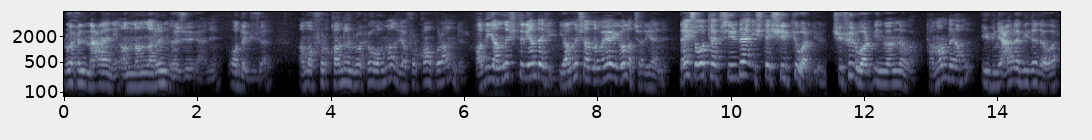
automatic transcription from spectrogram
Ruhul Meani, anlamların özü yani. O da güzel. Ama Furkan'ın ruhu olmaz ya. Furkan Kur'an'dır. Adı yanlıştır yani da yanlış anlamaya yol açar yani. Neyse o tefsirde işte şirki var diyor. Küfür var bilmem ne var. Tamam da İbn Arabi'de de var.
